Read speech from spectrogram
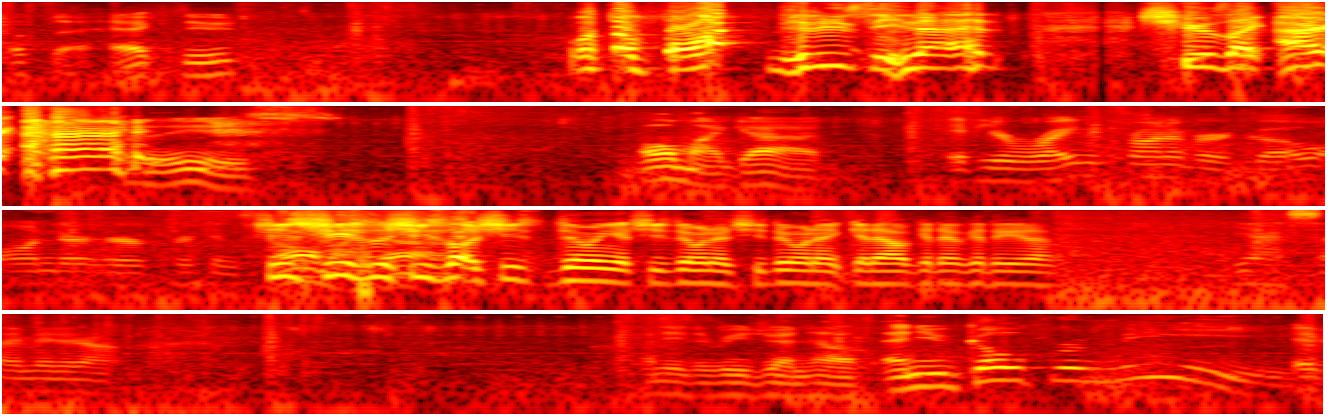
What the heck, dude? What the fuck? Did you see that? She was like, "Arr, arr." What are these? Oh my god. If you're right in front of her, go under her freaking. She's Oh she's she's she's doing it. She's doing it. She's doing it. Get out. Get out. Get out. Get out. Yes, I made it out. I need to regen health. And you go for me! If-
